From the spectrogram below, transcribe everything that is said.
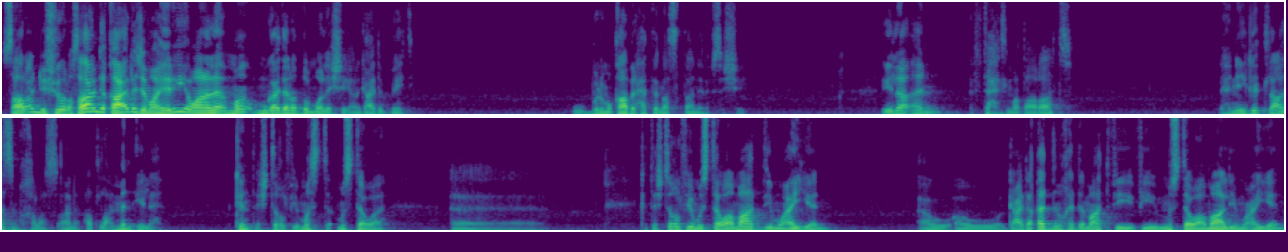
فصار عندي شهرة صار عندي قاعدة جماهيرية وأنا لا مو قاعد أنظم ولا شيء أنا قاعد ببيتي. وبالمقابل حتى الناس الثانية نفس الشيء. إلى أن فتحت المطارات هني قلت لازم خلاص أنا أطلع من إلى كنت أشتغل في مست- مستوى آه كنت أشتغل في مستوى مادي معين أو أو قاعد أقدم خدمات في في مستوى مالي معين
